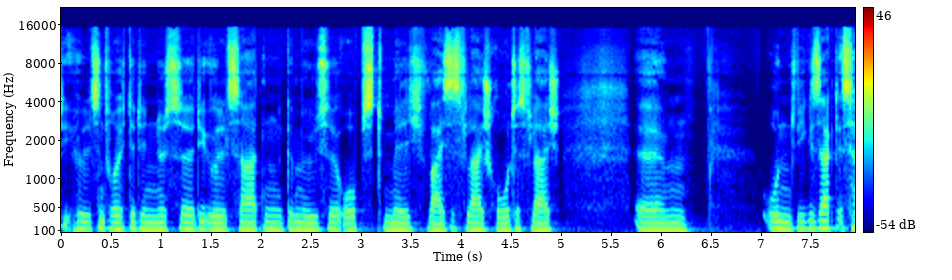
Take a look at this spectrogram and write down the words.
die Hülsenfrüchte, die Nüsse, die Ölsaaten, Gemüse, Obst, Milch, weißes Fleisch, rotes Fleisch. Ähm, und wie gesagt, es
